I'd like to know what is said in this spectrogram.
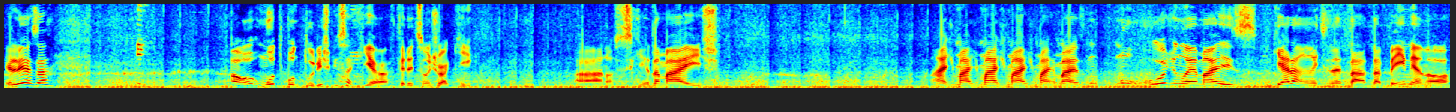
Beleza? Ah, um outro ponto turístico, isso aqui, a Feira de São Joaquim. À nossa esquerda, mas... Mais, mais, mais, mais, mais, mais. Hoje não é mais o que era antes, né? Tá, tá bem menor.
